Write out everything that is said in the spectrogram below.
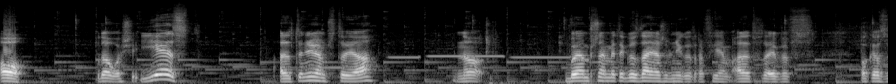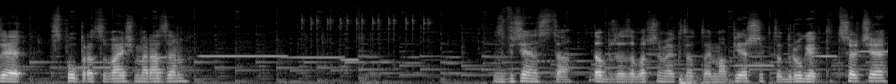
O! Udało się. Jest! Ale to nie wiem, czy to ja. No, byłem przynajmniej tego zdania, że w niego trafiłem, ale tutaj we pokazuje, współpracowaliśmy razem. Zwycięzca. Dobrze, zobaczymy kto tutaj ma pierwszy, kto drugie, kto trzecie.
